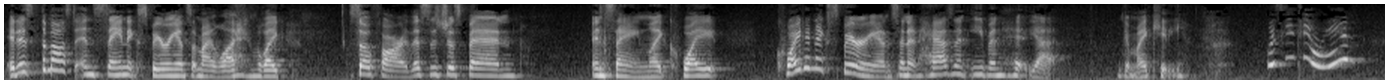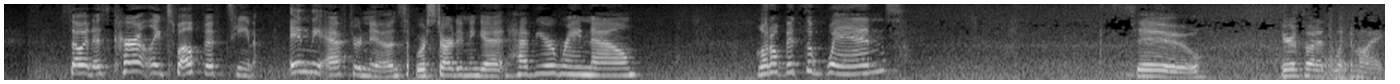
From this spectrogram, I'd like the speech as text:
It is the most insane experience of my life. Like, so far. This has just been insane. Like, quite quite an experience and it hasn't even hit yet. Look at my kitty. What's he doing? So it is currently 12.15 in the afternoon. So we're starting to get heavier rain now. Little bits of wind. So here's what it's looking like.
